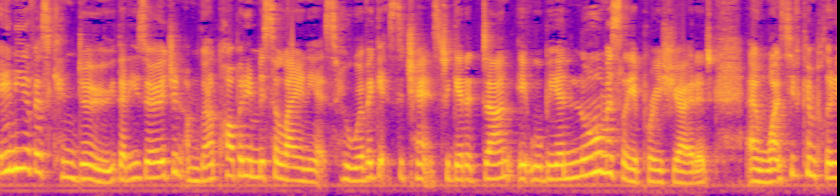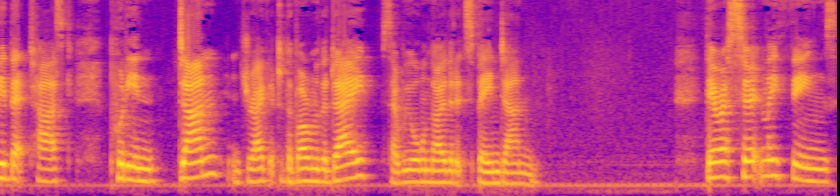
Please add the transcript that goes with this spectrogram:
any of us can do that is urgent. I'm going to pop it in miscellaneous. Whoever gets the chance to get it done, it will be enormously appreciated. And once you've completed that task, put in done and drag it to the bottom of the day so we all know that it's been done. There are certainly things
